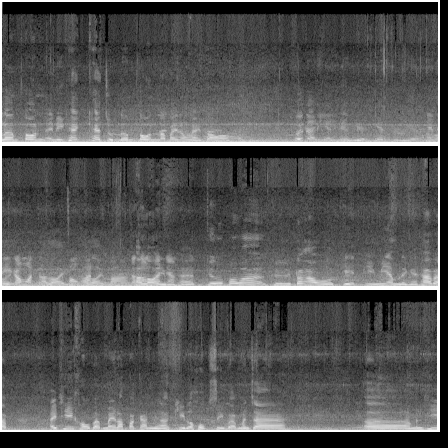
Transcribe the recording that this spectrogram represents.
เริ่มต้นอันนี้แค่แค่จุดเริ่มต้นแล้วไปตรงไหนต่อเฮ้ยแต่เฮียเฮียเฮียเฮียตีอะเฮียตีก็หมดอร่อยสองพันอร่อยมากจะอร่อยสงไหมพันงคะคือเพราะว่าคือต้องเอาเกรดพรีเมียมเลยไงถ้าแบบไอ้ที่เขาแบบไม่รับประกันเนื้อขีดละหกสิบแบบมันจะเอ่อมันที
